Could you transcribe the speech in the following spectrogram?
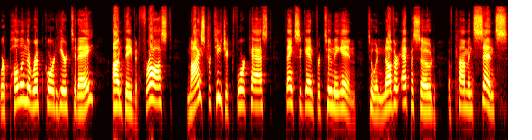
We're pulling the ripcord here today. I'm David Frost. My strategic forecast. Thanks again for tuning in to another episode of Common Sense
